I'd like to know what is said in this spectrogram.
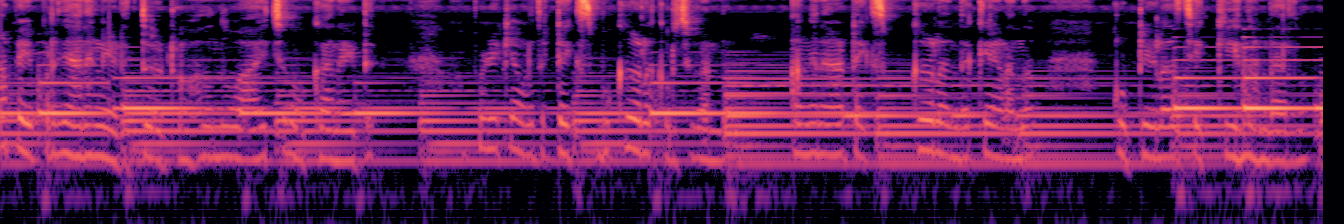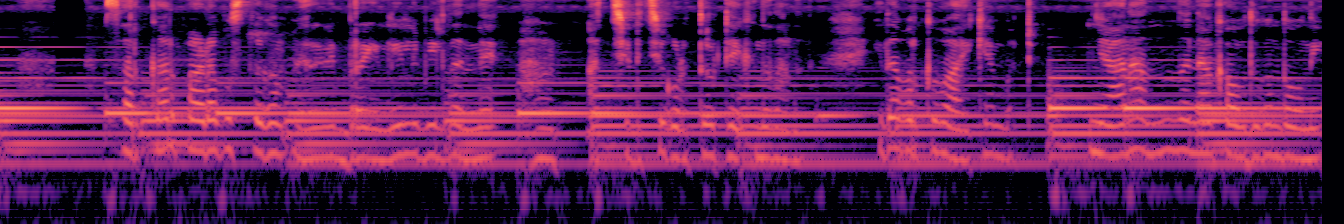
ആ പേപ്പർ ഞാനങ്ങ് എടുത്തു കേട്ടോ. അതൊന്ന് വായിച്ചു നോക്കാനായിട്ട്. അപ്പോഴേക്കും അവിടുത്തെ ടെക്സ്റ്റ് ബുക്കുകളെ കുറിച്ച് കണ്ടു. അങ്ങനെ ആ ടെക്സ്റ്റ് ബുക്കുകൾ എന്തൊക്കെയാണെന്ന് കുട്ടികൾ അത് ചെക്ക് ചെയ്യുന്നുണ്ടായിരുന്നു. സർക്കാർ പാഠപുസ്തകം ബ്രെയിൻലി ലിപിയിൽ തന്നെ അച്ചടിച്ച് കൊടുത്തു വിട്ടേക്കുന്നതാണ് ഇതവർക്ക് വായിക്കാൻ പറ്റും. ഞാൻ അന്ന് തന്നെ ആ കൗതുകം തോന്നി.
